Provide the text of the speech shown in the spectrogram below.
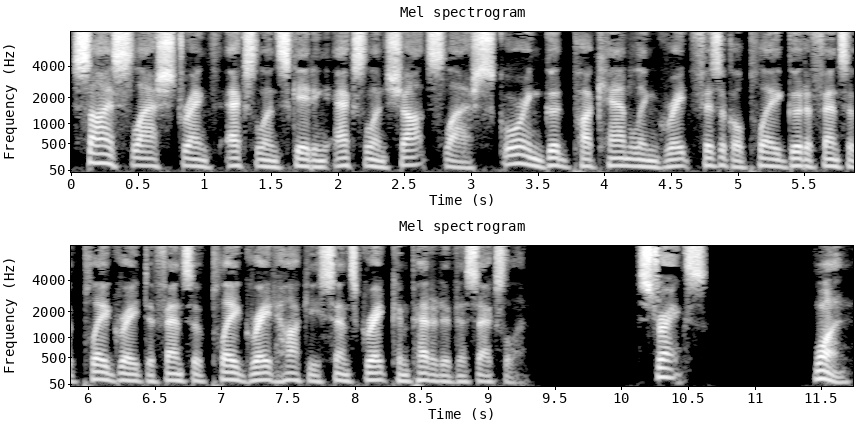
Size slash strength, excellent skating, excellent shot slash scoring, good puck handling, great physical play, good offensive play, great defensive play, great hockey sense, great competitiveness, excellent. Strengths 1.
